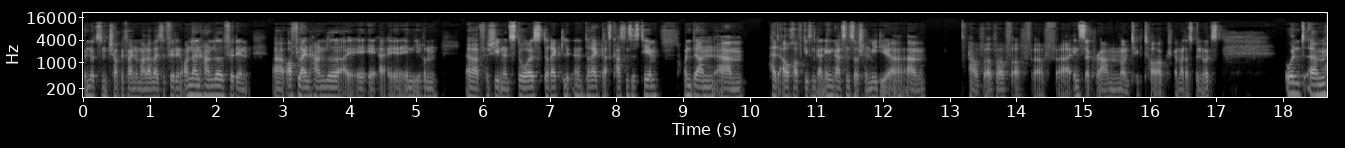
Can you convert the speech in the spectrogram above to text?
benutzen Shopify normalerweise für den Online-Handel, für den äh, Offline-Handel äh, äh in ihren äh, verschiedenen Stores direkt, äh, direkt als Kassensystem und dann ähm, halt auch auf diesen in ganzen Social Media ähm, auf, auf, auf, auf, auf uh, Instagram und TikTok, wenn man das benutzt. Und ähm,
